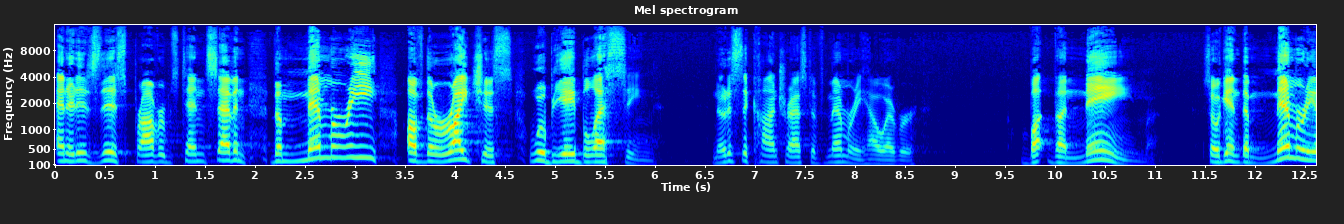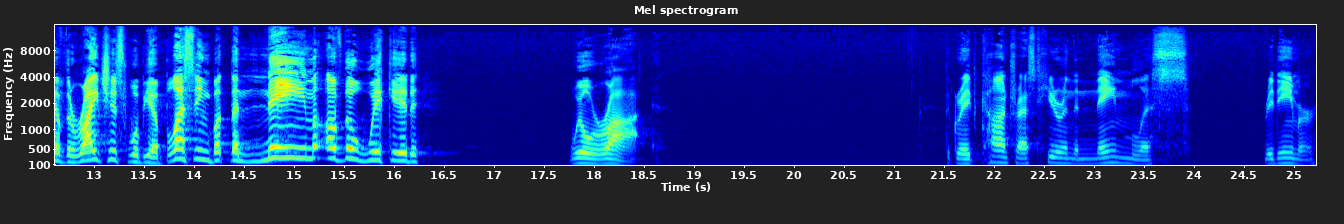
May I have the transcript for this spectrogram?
And it is this Proverbs 10 7 the memory of the righteous will be a blessing. Notice the contrast of memory, however. But the name, so again, the memory of the righteous will be a blessing, but the name of the wicked will rot. The great contrast here in the nameless Redeemer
